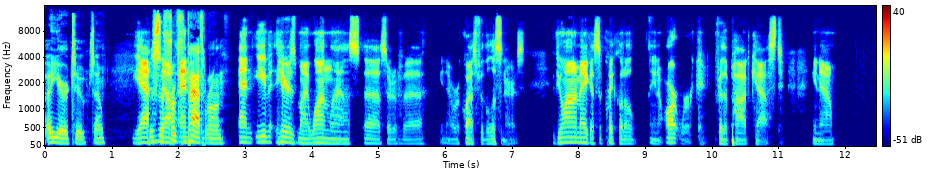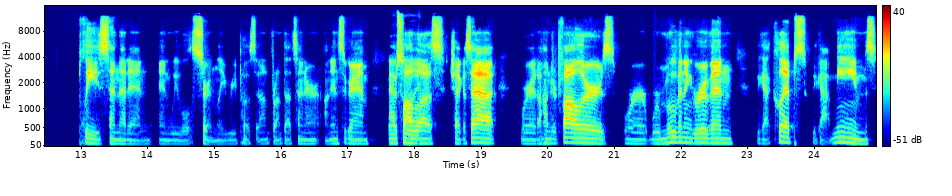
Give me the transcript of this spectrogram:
a year or two. So Yeah, this is a no, fruitful and- path we're on. and even here's my one last uh, sort of uh, you know request for the listeners if you want to make us a quick little you know artwork for the podcast you know please send that in and we will certainly repost it on front dot center on instagram Absolutely. follow us check us out we're at 100 followers we're we're moving and grooving we got clips we got memes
